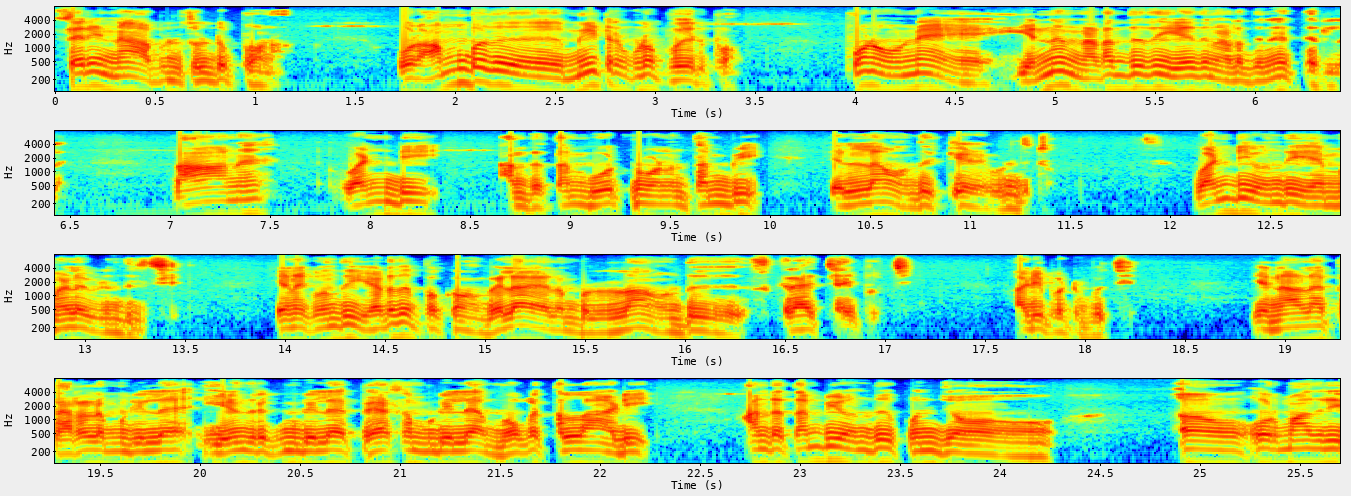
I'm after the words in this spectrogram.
சரிண்ணா அப்படின்னு சொல்லிட்டு போனான். ஒரு ஐம்பது மீட்டர் கூட போயிருப்போம். போன உடனே என்ன நடந்தது ஏது நடந்ததுன்னே தெரில நான் வண்டி அந்த தம்பி ஓட்டுனவன தம்பி எல்லாம் வந்து கீழே விழுந்துட்டோம். வண்டி வந்து என் மேலே விழுந்துருச்சு. எனக்கு வந்து இடது பக்கம் விலா எலும்புலாம் வந்து ஸ்க்ராட்ச் ஆகி போச்சு அடிபட்டு போச்சு. என்னால் பெறல முடியல எழுந்திருக்க முடியல பேச முடியல முகத்தெல்லாம் அடி. அந்த தம்பி வந்து கொஞ்சம் ஒரு மாதிரி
